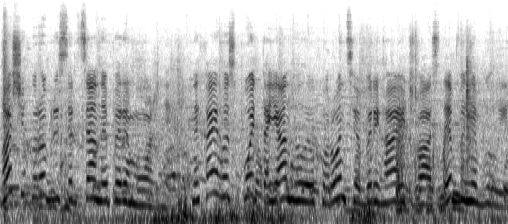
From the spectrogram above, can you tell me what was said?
Ваші хоробрі серця непереможні. Нехай Господь та янголи-охоронці оберігають вас, де б ви не були.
